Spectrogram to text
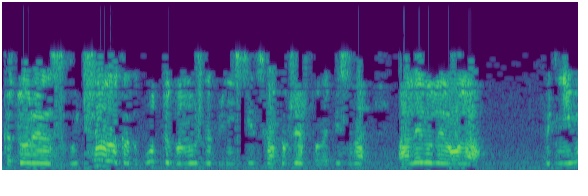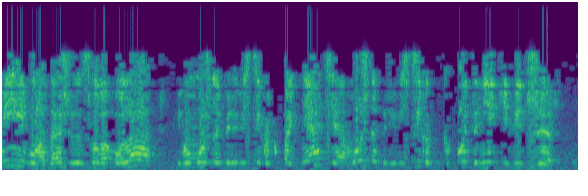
которая звучала, как будто бы нужно принести Ицхака в жертву. Написано «Алелу Ола». Подними его, а дальше это слово «Ола» его можно перевести как поднятие, а можно перевести как какой-то некий вид жертвы.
